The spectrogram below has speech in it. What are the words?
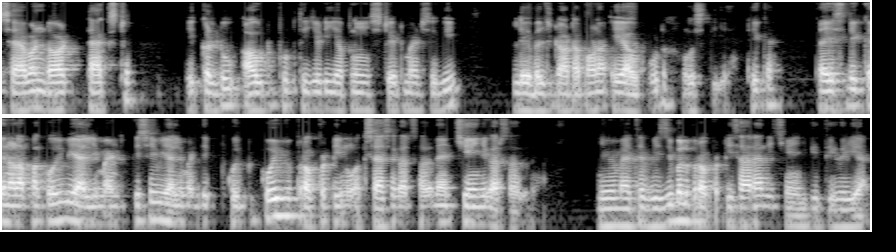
7.text equal to output ਦੀ ਜਿਹੜੀ ਆਪਣੀ ਸਟੇਟਮੈਂਟ ਸੀਗੀ ਲੇਬਲ 'ਚ ਡਾਟਾ ਪਾਉਣਾ, ਇਹ ਆਊਟਪੁੱਟ ਉਸ ਦੀ ਹੈ, ਠੀਕ ਹੈ? ਤਾਂ ਇਸ ਤਰੀਕੇ ਨਾਲ ਆਪਾਂ ਕੋਈ ਵੀ ਐਲੀਮੈਂਟ ਕਿਸੇ ਵੀ ਐਲੀਮੈਂਟ ਦੀ ਕੋਈ ਕੋਈ ਵੀ ਪ੍ਰਾਪਰਟੀ ਨੂੰ ਐਕਸੈਸ ਕਰ ਸਕਦੇ ਹਾਂ ਚੇਂਜ ਕਰ ਸਕਦੇ ਹਾਂ। ਜਿਵੇਂ ਮੈਂ ਇੱਥੇ ਵਿਜ਼ੀਬਲ ਪ੍ਰਾਪਰਟੀ ਸਾਰਿਆਂ ਦੀ ਚੇਂਜ ਕੀਤੀ ਹੋਈ ਹੈ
